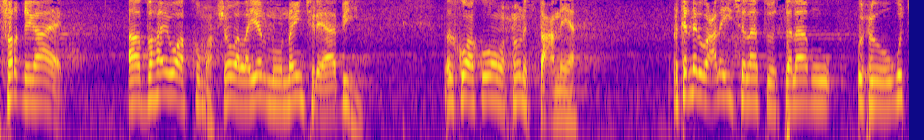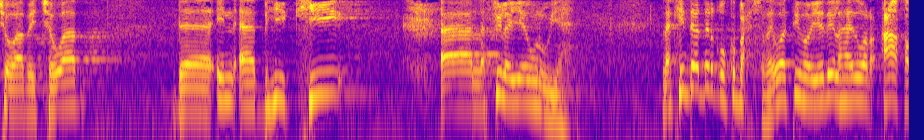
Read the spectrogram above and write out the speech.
farqigaa eeg aabbahay waa kuma. Showa la yar nuunayn jiray aabbihii. Dadku waa kuwa wuxuun istacniya. Marka nebigu calayhi salaatu wasalaam wuxuu ugu jawaabay jawaab dee in aabbihii kii la filaya inuu yahay laakiin dee dirqu ku baxsaday. Waa tii hooyadii lahayd war caaqa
